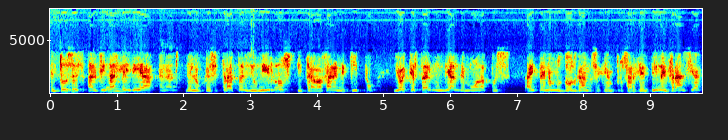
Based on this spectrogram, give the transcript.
Entonces, al final del día, de lo que se trata es de unirnos y trabajar en equipo. Y hoy que está el Mundial de Moda, pues ahí tenemos dos grandes ejemplos, Argentina y Francia,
